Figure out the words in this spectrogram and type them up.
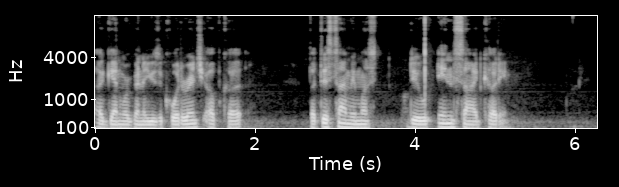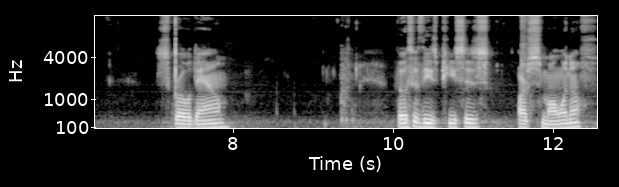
Again, we're going to use a quarter inch upcut, but this time we must do inside cutting. Scroll down. Both of these pieces are small enough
